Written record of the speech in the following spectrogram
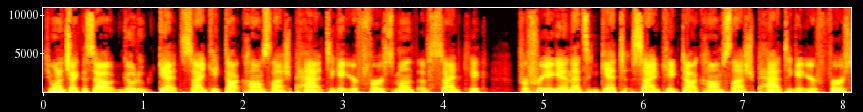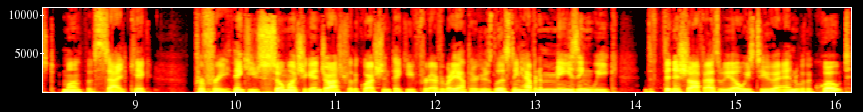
if you want to check this out, go to getsidekick.com slash pat to get your first month of Sidekick for free. Again, that's getsidekick.com slash pat to get your first month of Sidekick for free. Thank you so much again, Josh, for the question. Thank you for everybody out there who's listening. Have an amazing week. To finish off, as we always do, I end with a quote.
